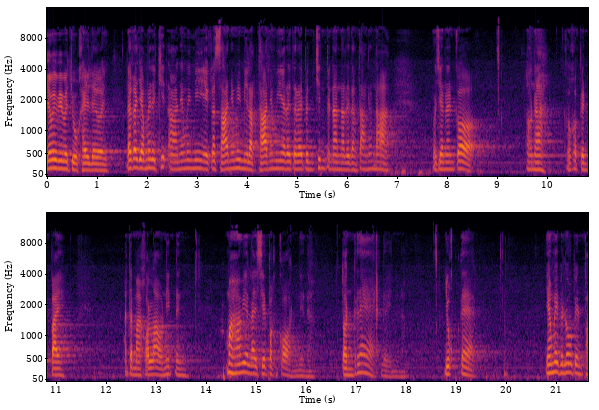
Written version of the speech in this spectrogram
ยังไม่มีบรรจุใครเลย แล้วก็ยังไม่ได้คิดอ่านยังไม่มีเอกสารยังไม่มีหลักฐานยังมีอะไรต่อะไรเป็นชิ้นเป็นอันอะไรต่าง ๆนานา เพราะฉะนั้นก็เอานะเขาก็เป็นไปอาตมาขอเล่านิดนึงมหาวิทยาลัยศิลปากรเนี่ยนะตอนแรกเลยนยนะยุคแรก ยังไม่เป็นโลเป็นพ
